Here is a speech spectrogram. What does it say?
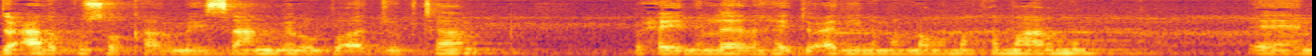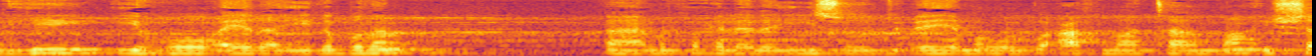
ducada ku soo kaalmaysaan meel walbo aada joogtaan waxay idin leedahay ducadiina marnaba ma ka maarmo. Hiil iyo hoo ayadaa iiga badan. Marka waxay leedahay iisoo duceeya mar walbo caafimaad taam ah insha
